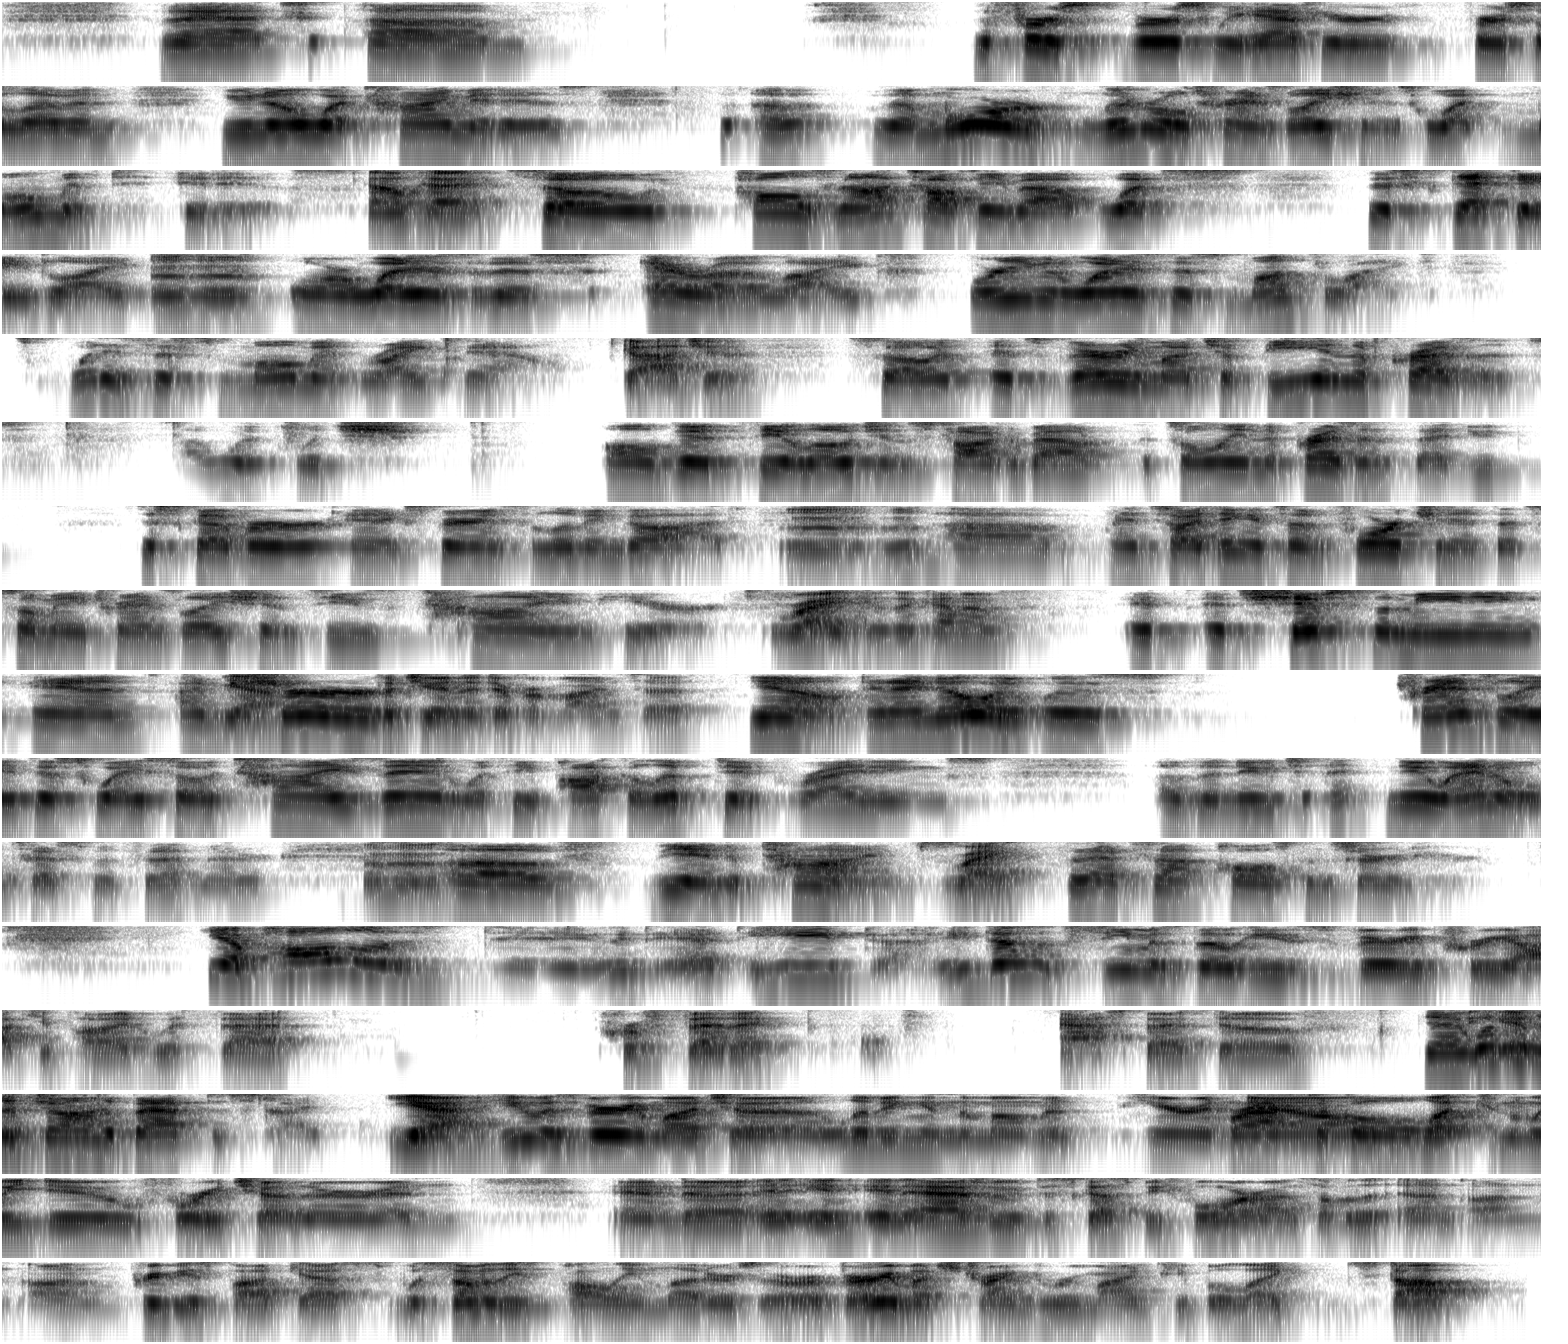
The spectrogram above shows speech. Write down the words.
that um, the first verse we have here, verse eleven, you know what time it is. Uh, the more literal translation is what moment it is. Okay. So Paul's not talking about what's this decade like, Mm-hmm. or what is this era like, or even what is this month like. It's what is this moment right now. Gotcha. So it, it's very much a be in the present, uh, which, which all good theologians talk about. It's only in the present that you discover and experience the living God. Mm-hmm. Um, and so I think it's unfortunate that so many translations use time here. Right, because it kind of It, it shifts the meaning, and I'm yeah sure, put you in a different mindset. yeah, and I know it was translated this way so it ties in with the apocalyptic writings of the New, New and Old Testament, for that matter, hmm of the end of times. Right. But that's not Paul's concern here. Yeah, Paul is he he doesn't seem as though he's very preoccupied with that prophetic aspect of Yeah, he wasn't a John time. the Baptist type. yeah he was very much uh, living in the moment here and Practical. now what can we do for each other and and, uh, and, and and as we've discussed before on some of the on, on, previous podcasts with some of these Pauline letters are very much trying to remind people like stop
